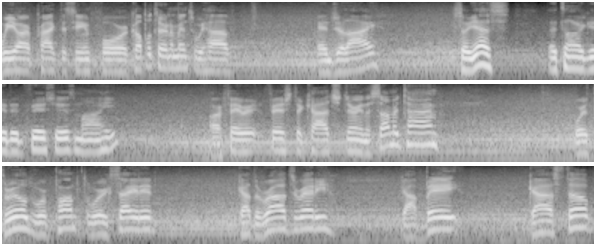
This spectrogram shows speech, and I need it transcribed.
we are practicing for a couple tournaments we have in July. So yes the targeted fish is mahi. Our favorite fish to catch during the summertime. We're thrilled we're pumped we're excited. Got the rods ready got bait gassed up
